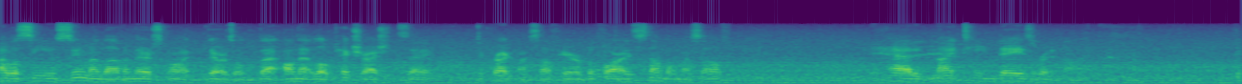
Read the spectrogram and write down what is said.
I will see you soon, my love. And there's going there's a, that on that little picture, I should say, to correct myself here before I stumble myself. It had 19 days written on it.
